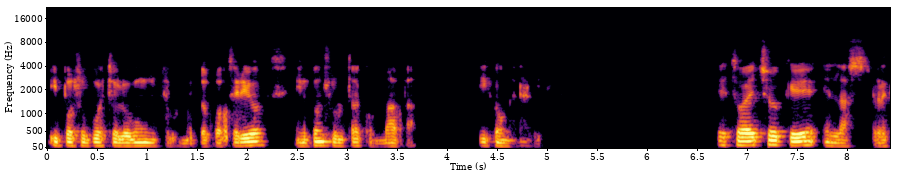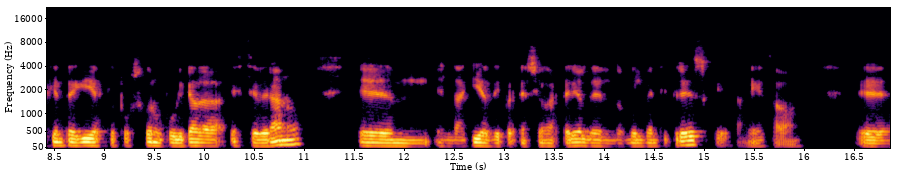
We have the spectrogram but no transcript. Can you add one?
Y por supuesto luego un seguimiento posterior en consulta con mapa y con analítica. Esto ha hecho que en las recientes guías que pues, fueron publicadas este verano, en las guías de hipertensión arterial del 2023, que también estaban eh,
